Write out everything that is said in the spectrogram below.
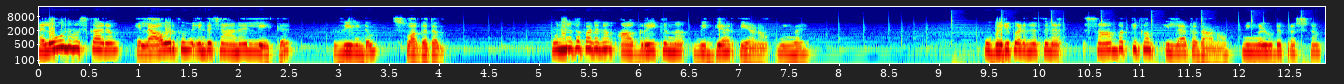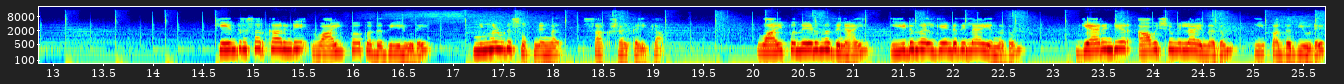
ഹലോ നമസ്കാരം. എല്ലാവർക്കും എന്റെ ചാനലിലേക്ക് വീണ്ടും സ്വാഗതം. ഉന്നത പഠനം ആഗ്രഹിക്കുന്ന വിദ്യാർത്ഥിയാണോ നിങ്ങൾ? ഉപരിപഠനത്തിന് സാമ്പത്തികം ഇല്ലാത്തതാണോ നിങ്ങളുടെ പ്രശ്നം? കേന്ദ്ര സർക്കാരിന്റെ വായ്പാ പദ്ധതിയിലൂടെ നിങ്ങളുടെ സ്വപ്നങ്ങൾ സാക്ഷാത്കരിക്കാം. വായ്പ നേടുന്നതിനായി ഈട് നൽകേണ്ടതില്ല എന്നതും ഗ്യാരണ്ടിയർ ആവശ്യമില്ല എന്നതും ഈ പദ്ധതിയുടെ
